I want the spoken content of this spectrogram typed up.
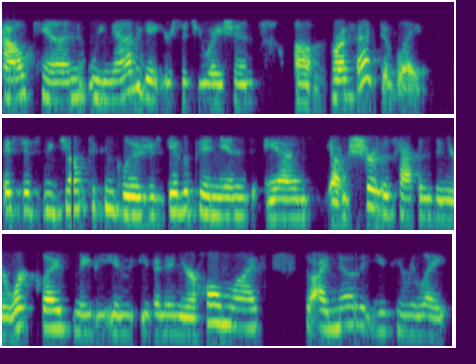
how can we navigate your situation uh, more effectively. It's just we jump to conclusions, give opinions, and I'm sure this happens in your workplace, maybe in, even in your home life. So I know that you can relate.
